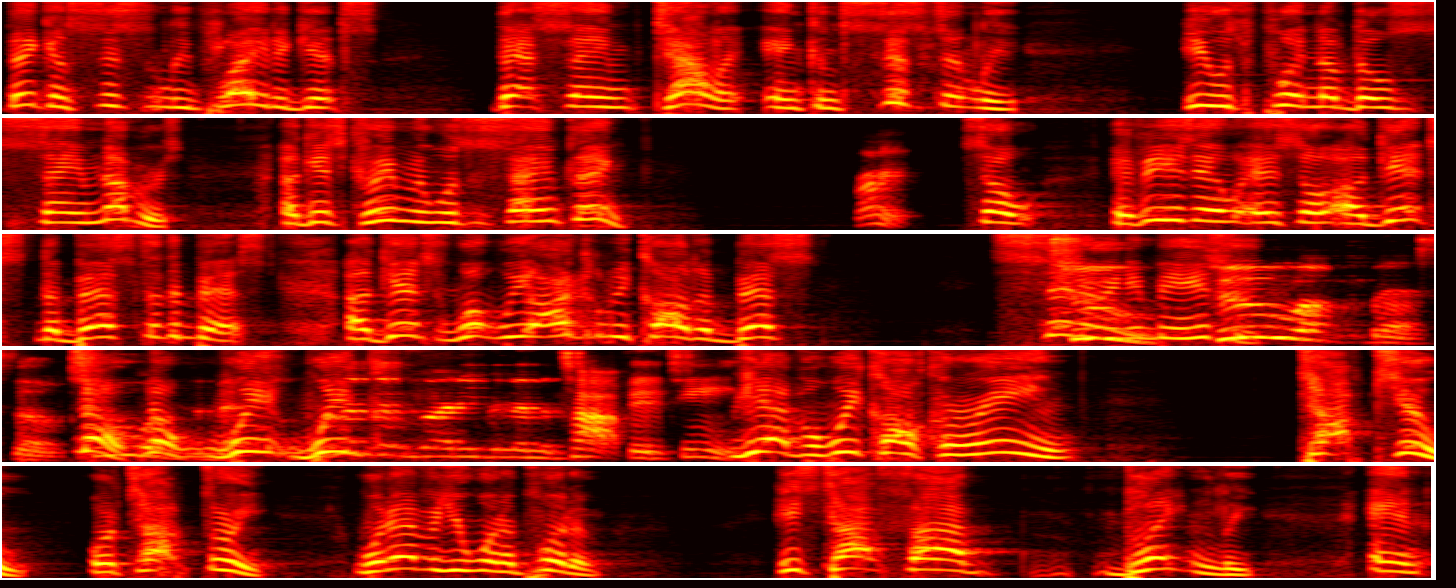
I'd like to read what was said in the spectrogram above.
they consistently played against that same talent, and consistently, he was putting up those same numbers against Kareem. It was the same thing. Right. So if he's able, so against the best of the best, against what we arguably call the best center two, in NBA history. Two of the best, though. No, no, we we not even in the top fifteen. Yeah, but we call Kareem top two or top three, whatever you want to put him. He's top five blatantly, and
